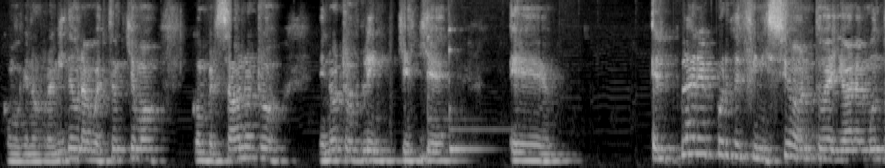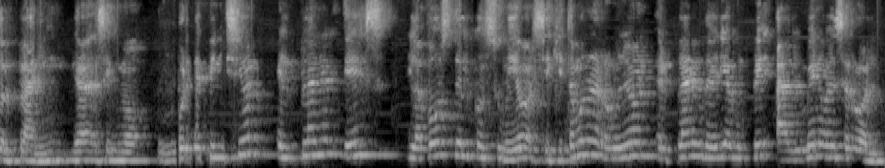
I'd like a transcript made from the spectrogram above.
como que nos remite a una cuestión que hemos conversado en otros, en otros links, que es que eh, el planner por definición, te voy a llevar al mundo del planning, ¿ya? Así como, por definición, el planner es la voz del consumidor. Si es que estamos en una reunión, el planner debería cumplir al menos ese rol.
